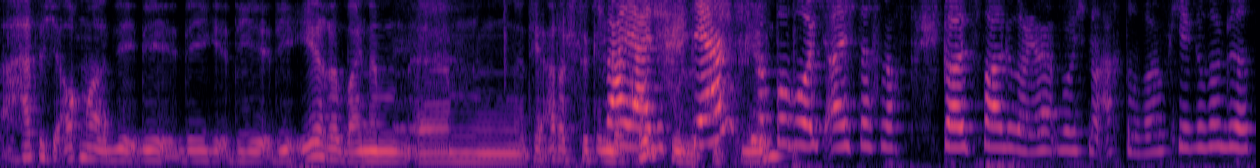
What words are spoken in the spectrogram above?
hatte ich auch mal die, die, die, die, die Ehre bei einem ähm, Theaterstück Ich in war der ja eine Kunstschule zu spielen. Sternschnuppe, wo ich euch das noch stolz vorgesungen habe, wo ich nur acht Würmchen gesungen habe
